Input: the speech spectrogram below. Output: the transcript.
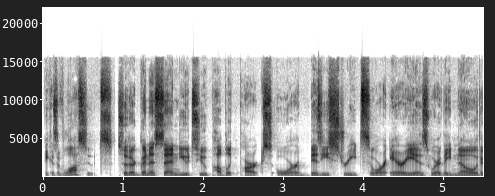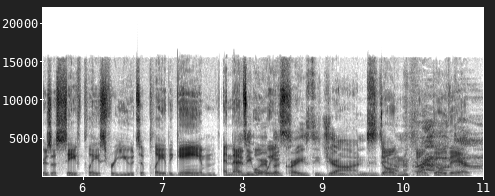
because of lawsuits. So they're going to send you to public parks or busy streets or areas where they know there's a safe place for you to play the game, and that's Anywhere always but Crazy John's. don't don't go there.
